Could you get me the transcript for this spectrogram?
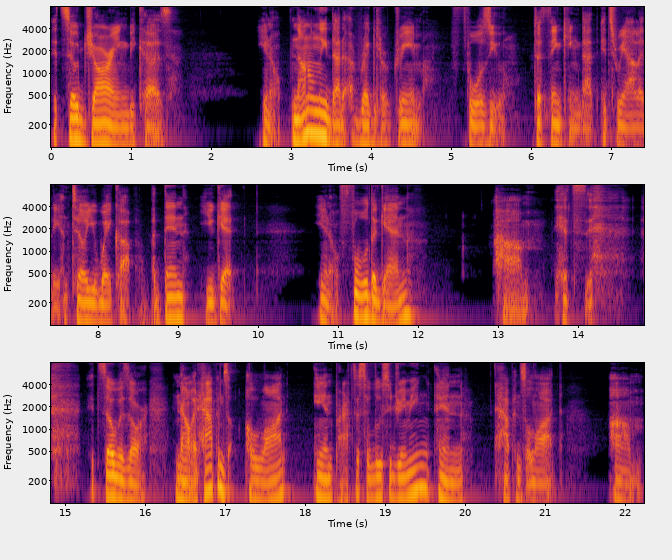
it's so jarring because, you know, not only that a regular dream fools you to thinking that it's reality until you wake up, but then you get, you know, fooled again. Um, it's it's so bizarre. Now it happens a lot in practice of lucid dreaming and happens a lot um,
